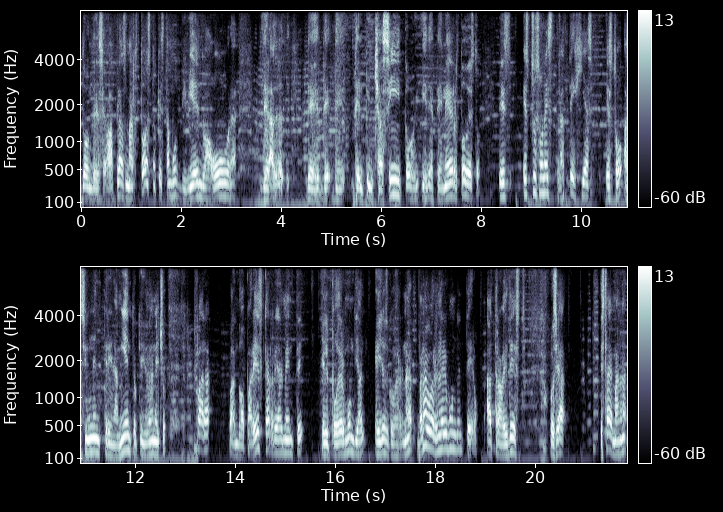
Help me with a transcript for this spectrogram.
donde se va a plasmar todo esto que estamos viviendo ahora, de del pinchacito y de tener todo esto, es estos son estrategias, esto ha sido un entrenamiento que ellos han hecho para cuando aparezca realmente el poder mundial, ellos gobernar, van a gobernar el mundo entero a través de esto. O sea, esta semana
